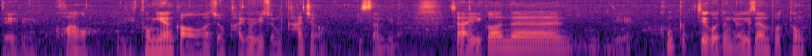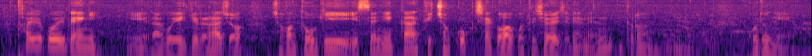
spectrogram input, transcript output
네 네 광어. 동해안 광어가 좀 가격이 좀 가죠. 비쌉니다. 자 이거는 이제 콩깍지 고등 여기서는 보통 털골뱅이 라고 얘기를 하죠. 저건 독이 있으니까 귀청 꼭 제거하고 드셔야지 되는 그런 음, 고등이에요.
